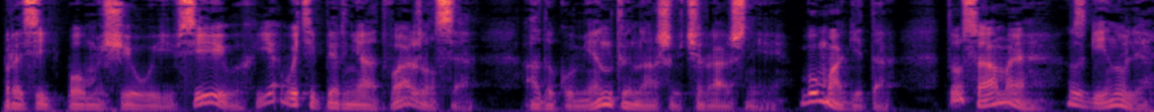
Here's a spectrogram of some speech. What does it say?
Просить помощи у Евсеевых я бы теперь не отважился, а документы наши вчерашние, бумаги-то, то самое, сгинули.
